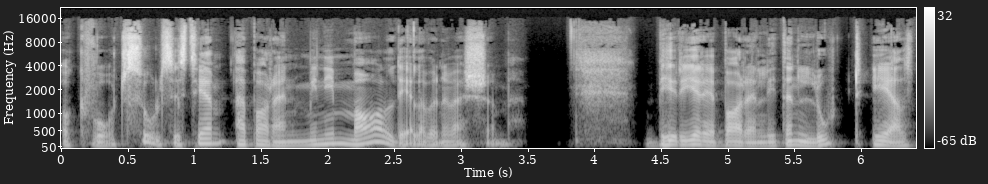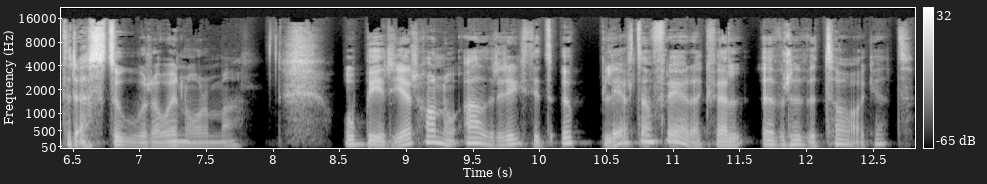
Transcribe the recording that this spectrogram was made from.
och vårt solsystem är bara en minimal del av universum. Birger är bara en liten lort i allt det där stora och enorma. Och Birger har nog aldrig riktigt upplevt en fredagkväll överhuvudtaget.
